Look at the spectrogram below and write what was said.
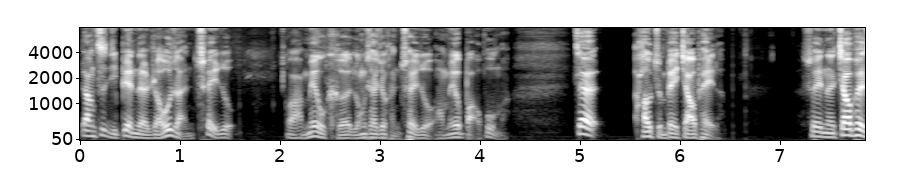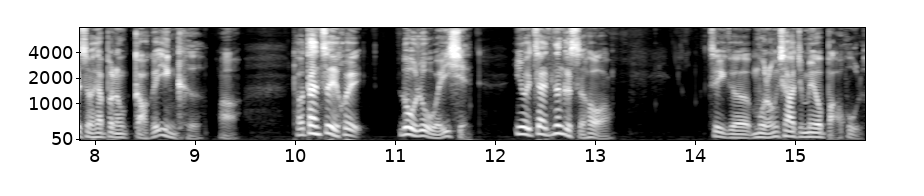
让自己变得柔软脆弱。哇，没有壳，龙虾就很脆弱啊，没有保护嘛。再好准备交配了，所以呢，交配的时候它不能搞个硬壳啊。他，但这也会落入危险，因为在那个时候啊，这个母龙虾就没有保护了。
